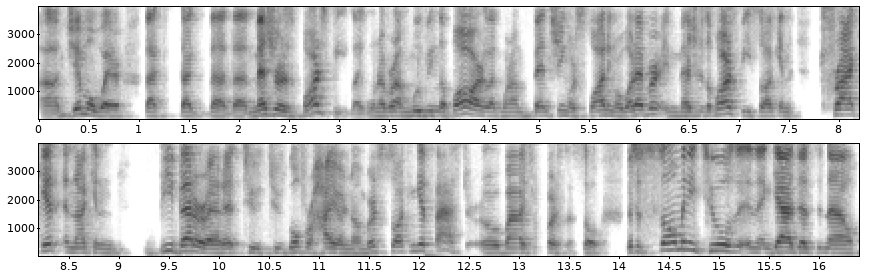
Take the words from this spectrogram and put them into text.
uh, GymAware that, that that that measures bar speed. Like whenever I'm moving the bar, like when I'm benching or squatting or whatever, it measures the bar speed, so I can track it and I can be better at it to to go for higher numbers, so I can get faster or vice versa. So there's just so many tools and, and gadgets now.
